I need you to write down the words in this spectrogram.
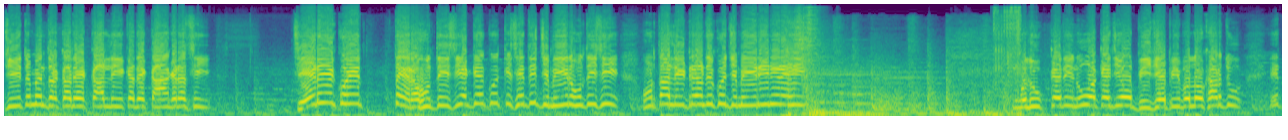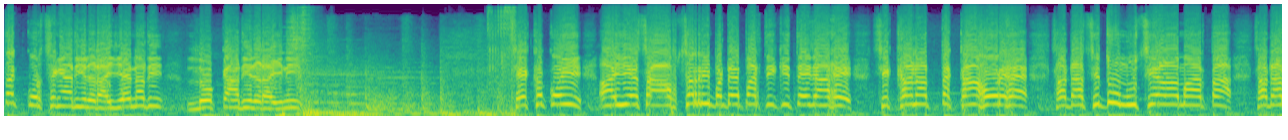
ਜੀਤ ਮਹਿੰਦਰ ਕਦੇ ਅਕਾਲੀ, ਕਦੇ ਕਾਂਗਰਸੀ। ਜਿਹੜੀ ਕੋਈ ਧਿਰ ਹੁੰਦੀ ਸੀ, ਅੱਗੇ ਕੋਈ ਕਿਸੇ ਦੀ ਜ਼ਮੀਰ ਹੁੰਦੀ ਸੀ, ਹੁਣ ਤਾਂ ਲੀਡਰਾਂ ਦੀ ਕੋਈ ਜ਼ਮੀਰ ਹੀ ਨਹੀਂ ਰਹੀ। ਮਲੂਕੇ ਦੀ ਨੂੰਹ ਅਕੇ ਜੇ ਉਹ ਬੀਜੇਪੀ ਵੱਲੋਂ ਖੜ ਜੂ, ਇਹ ਤਾਂ ਕੁਰਸੀਆਂ ਦੀ ਲੜਾਈ ਹੈ ਇਹਨਾਂ ਦੀ ਲੋਕਾਂ ਦੀ ਲੜਾਈ ਨਹੀਂ। ਸਿੱਖ ਕੋਈ ਆਈਐਸ ਅਫਸਰ ਨਹੀਂ, ਵੱਡੇ ਭਰਤੀ ਕੀਤੇ ਜਾ ਰਹੇ। ਸਿੱਖਾਂ ਨਾਲ ਧੱਕਾ ਹੋ ਰਿਹਾ ਹੈ। ਸਾਡਾ ਸਿੱਧੂ ਮੂਸੇਵਾਲਾ ਮਾਰਤਾ, ਸਾਡਾ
